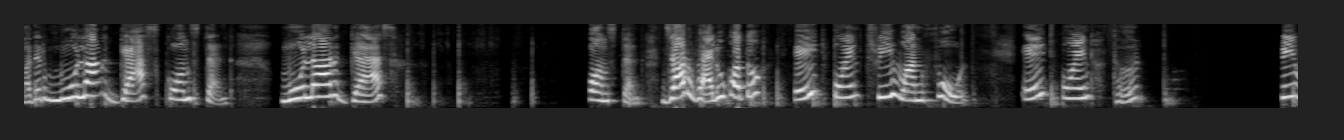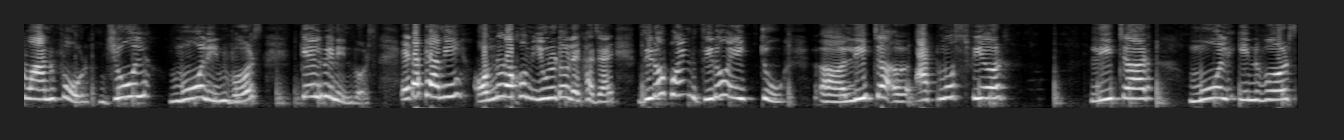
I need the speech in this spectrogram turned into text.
আমাদের molar gas constant molar gas constant যার ভ্যালু কত? Eight point three one four eight point one four joule mole inverse kelvin inverse এটাকে আমি অন্যরকম ইউনিটও লেখা যায়। Zero point zero eight two litre atmosphere litre mole inverse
